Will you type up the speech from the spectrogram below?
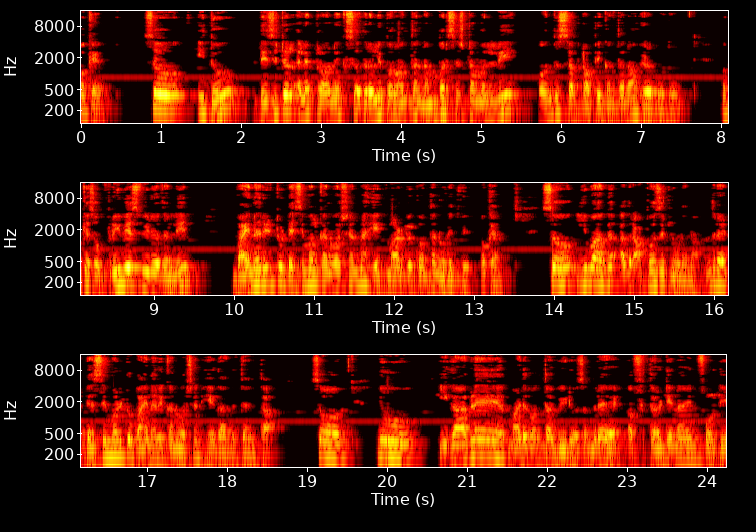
Okay, so ಇದು ಡಿಜಿಟಲ್ ಎಲೆಕ್ಟ್ರಾನಿಕ್ಸ್ ಅದರಲ್ಲಿ ಬರುವಂಥ ನಂಬರ್ ಸಿಸ್ಟಮ್ ಅಲ್ಲಿ ಒಂದು ಸಬ್ ಟಾಪಿಕ್ ಅಂತ ನಾವು ಹೇಳ್ಬೋದು. ಓಕೆ, ಸೊ ಪ್ರೀವಿಯಸ್ ವಿಡಿಯೋದಲ್ಲಿ ಬೈನರಿ ಟು ಡೆಸಿಮಲ್ ಕನ್ವರ್ಷನ್ನ ಹೇಗೆ ಮಾಡಬೇಕು ಅಂತ ನೋಡಿದ್ವಿ. ಓಕೆ, ಸೊ ಇವಾಗ ಅದರ ಅಪೋಸಿಟ್ ನೋಡೋಣ. ಅಂದರೆ ಡೆಸಿಮಲ್ ಟು ಬೈನರಿ ಕನ್ವರ್ಷನ್ ಹೇಗಾಗುತ್ತೆ ಅಂತ. ಸೊ, ನೀವು ಈಗಾಗಲೇ ಮಾಡಿರುವಂಥ ವಿಡಿಯೋಸ್ ಅಂದರೆ thirty nine forty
